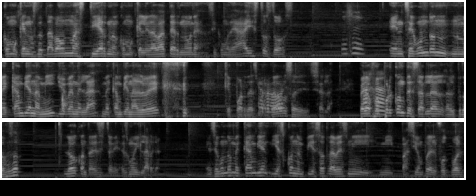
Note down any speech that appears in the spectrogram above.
como que nos trataba aún más tierno, como que le daba ternura, así como de, ay, estos dos. En segundo me cambian a mí, yo iba en el A, me cambian al B, que por desmarcados, pero fue por contestarle al, profesor. Luego contaré esa historia, es muy larga. En segundo me cambian y es cuando empieza otra vez mi, mi pasión por el fútbol.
